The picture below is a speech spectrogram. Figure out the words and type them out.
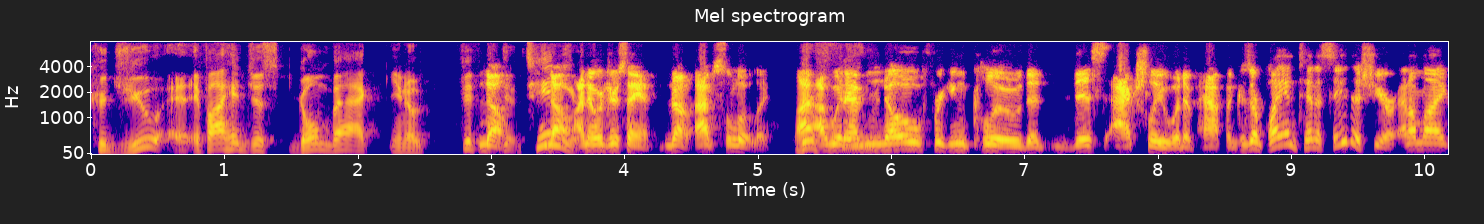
Could you, if I had just gone back, you know, 50, no, no, I know what you're saying. No, absolutely. I, I, would have no freaking clue that this actually would have happened because they're playing Tennessee this year, and I'm like,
